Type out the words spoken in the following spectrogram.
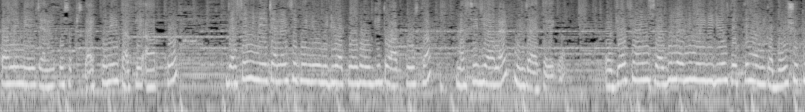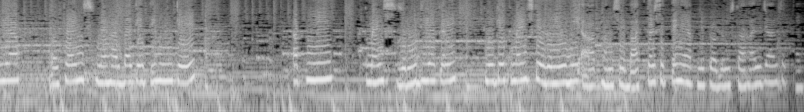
पहले मेरे चैनल को सब्सक्राइब करें ताकि आपको, जैसे ही मेरे चैनल से कोई न्यू वीडियो अपलोड होगी तो आपको उसका मैसेज या अलर्ट मिल जाया करेगा। और जो फ्रेंड्स रेगुलरली मेरी वीडियोस देखते हैं, उनका बहुत शुक्रिया। और फ्रेंड्स मैं हर बार कहती हूँ कि अपनी कमेंट्स ज़रूर दिया करें। क्योंकि कमेंट्स के ज़रिए ही आप हमसे बात कर सकते हैं, अपनी प्रॉब्लम्स का हल जान सकते हैं।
